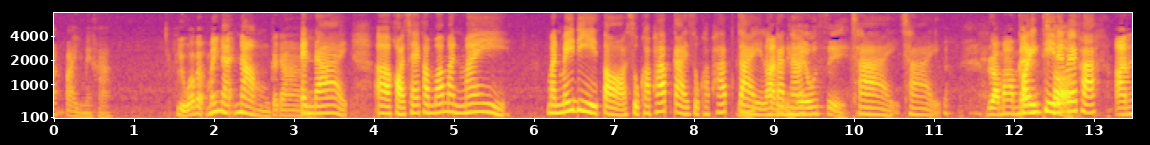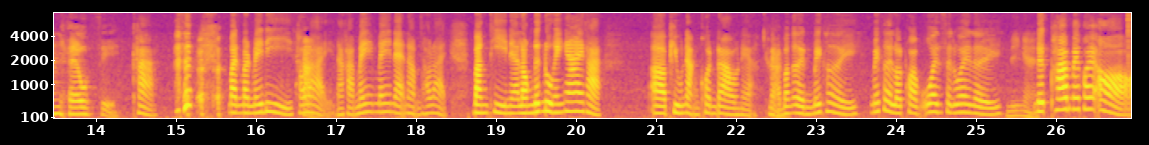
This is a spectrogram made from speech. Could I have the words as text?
มากไปไหมคะ หรือว่าแบบไม่แนะนำก็ได้ เป็นได้เออขอใช้คำว่ามันไม่ มันไม่ดีต่อสุขภาพกายสุขภาพใจแล้วกันนะ unhealthy ใช่ใช่ drama ขออีกทีได้ไหมคะ unhealthy ค่ะ มันมันไม่ดีเท่าไหร่นะคะ ไม่ไม่แนะนำเท่าไหร่ บางทีเนี่ยลองนึกดูง่าย ๆ ค่ะเอ่อผิวหนังคนเราเนี่ยแหมค่ะบังเอิญไม่เคย ไม่เคยลดความอ้วนซะด้วยเลยนี่ไงนึกภาพไม่ค่อยออก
